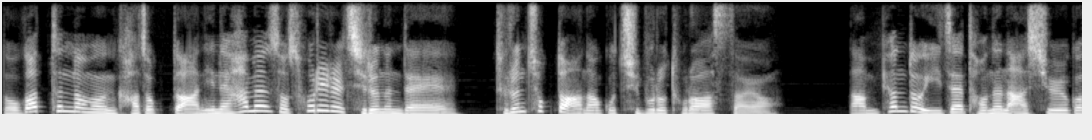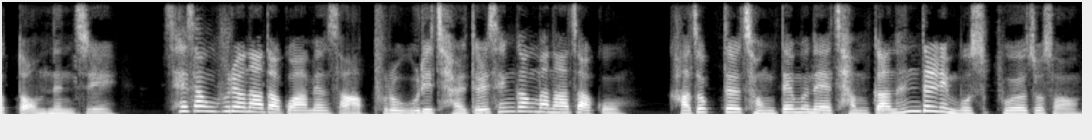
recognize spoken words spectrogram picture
너 같은 놈은 가족도 아니네 하면서 소리를 지르는데 들은 척도 안 하고 집으로 돌아왔어요. 남편도 이제 더는 아쉬울 것도 없는지 세상 후련하다고 하면서 앞으로 우리 잘 될 생각만 하자고 가족들 정 때문에 잠깐 흔들린 모습 보여줘서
